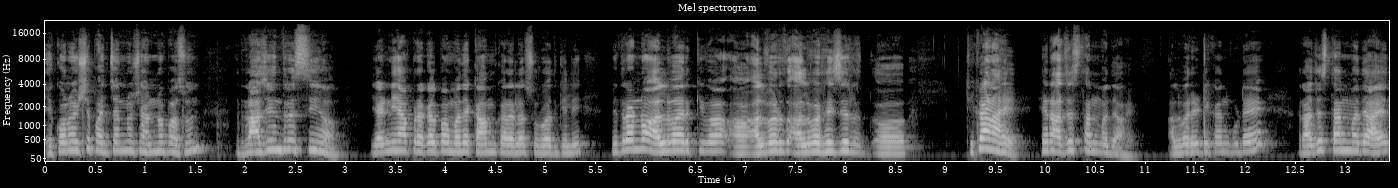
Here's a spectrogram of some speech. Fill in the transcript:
एकोणीसशे पंच्याण्णव शहाण्णवपासून राजेंद्र सिंह यांनी ह्या प्रकल्पामध्ये काम करायला सुरुवात केली. मित्रांनो अलवर किंवा अलवर अलवर हे जे ठिकाण आहे हे राजस्थानमध्ये आहे. अलवर हे ठिकाण कुठे आहे? राजस्थानमध्ये आहेत.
